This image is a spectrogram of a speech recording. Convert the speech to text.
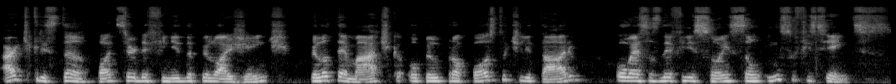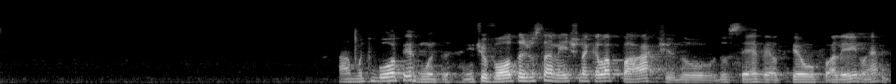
Arte cristã pode ser definida pelo agente, pela temática ou pelo propósito utilitário, ou essas definições são insuficientes? Ah, muito boa pergunta. A gente volta justamente naquela parte do, do server que eu falei, não é?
